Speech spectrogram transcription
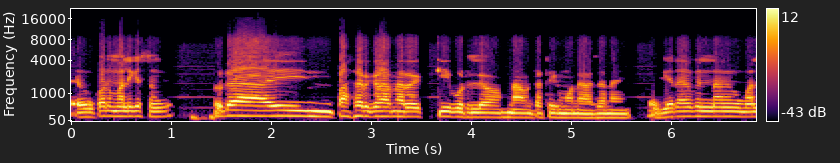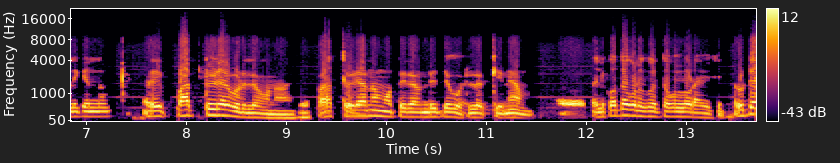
এবং কোন মালিকের সঙ্গে? ওটা এই পাশের গ্রামের কি বলছিল নামটা ঠিক মনে আছে নাই। গ্রামের নাম মালিকের নাম? এই পাততৈড়ার বলছিল মনে হয়। পাততৈড়া না মতিরামদের যে বলছিল কি নাম? তাহলে কত কোন তখন লড়াই হয়েছিল? ওটা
